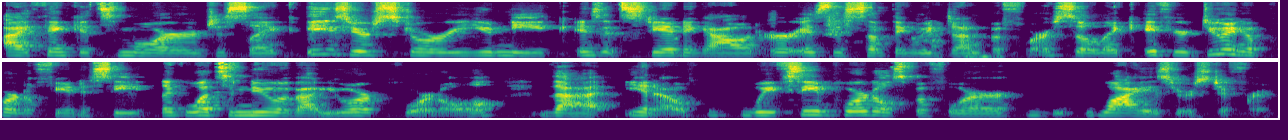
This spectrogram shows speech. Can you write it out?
I think it's more just like, is your story unique? Is it standing out? Or is this something we've done before? So, like, if you're doing a portal fantasy, like, what's new about your portal that, you know, we've seen portals before? Why is yours different?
